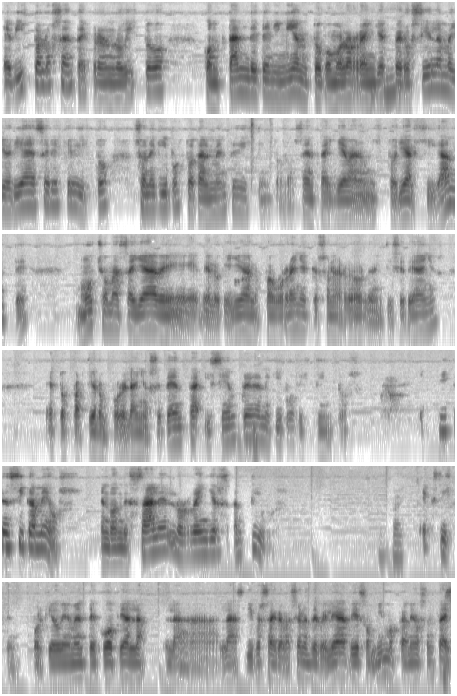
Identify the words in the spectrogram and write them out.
he visto los Sentai, pero no lo he visto con tan detenimiento como los Rangers, pero sí en la mayoría de series que he visto son equipos totalmente distintos. Los Sentai llevan un historial gigante, mucho más allá de, lo que llevan los Power Rangers, que son alrededor de 27 años. Estos partieron por el año 70 y siempre eran equipos distintos. Existen sí cameos, en donde salen los Rangers antiguos existen, porque obviamente copian las diversas grabaciones de pelea de esos mismos cameos Sentai.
